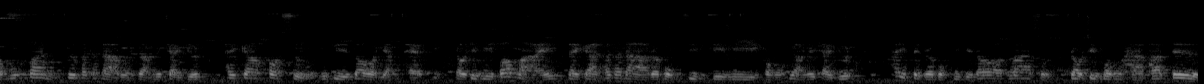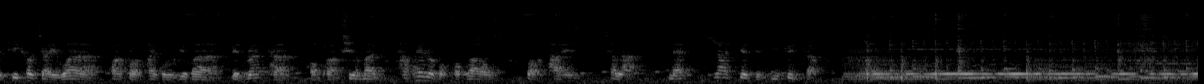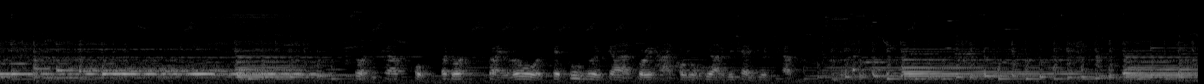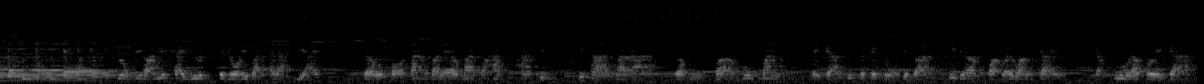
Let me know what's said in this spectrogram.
เรามุ่งมั่นเพื่อพัฒนาโรงพยาบาลวิจัยยุทธให้ก้าวเข้าสู่ยุคดิจิทัลอย่างแท้จริง เราจะมีเป้าหมายในการพัฒนาระบบ CCTV ของโรงพยาบาลวิจัยยุทธให้เป็นระบบดิจิทัลล่าสุด เราจึงมองหาพาร์ทเนอร์ที่เข้าใจว่าความปลอดภัยของโรงพยาบาลเป็นรากฐานของความเชื่อมั่นทำให้ระบบของเราปลอดภัย ฉลาด และน่าเชื่อถือยิ่งขึ้นครับ ผู้อำนวยการบริหารของโรงพยาบาลวิชัยยุทธครับ โรงพยาบาลวิชัยยุทธเป็นโรงพยาบาลขนาดใหญ่ เราก่อตั้งมาแล้วมากกว่า 55 ปี ที่ผ่านมาเรามีความมุ่งมั่นในการที่จะเป็นโรงพยาบาลที่ได้รับความไว้วางใจ จากผู้รับบริการ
